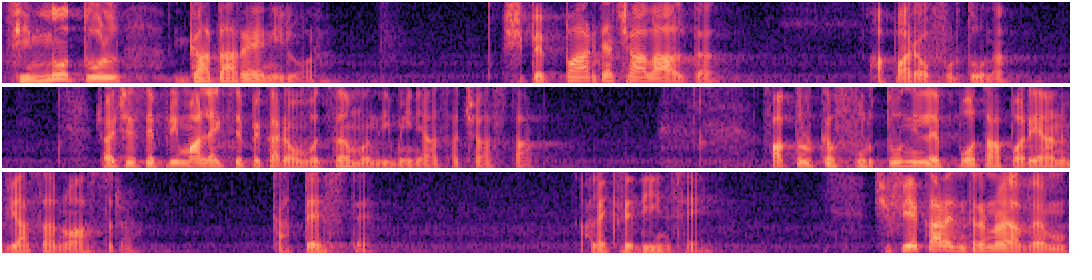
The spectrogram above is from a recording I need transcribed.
ținutul Gadarenilor. Și pe partea cealaltă apare o furtună. Și aici este prima lecție pe care o învățăm în dimineața aceasta. Faptul că furtunile pot apărea în viața noastră ca teste ale credinței. Și fiecare dintre noi avem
